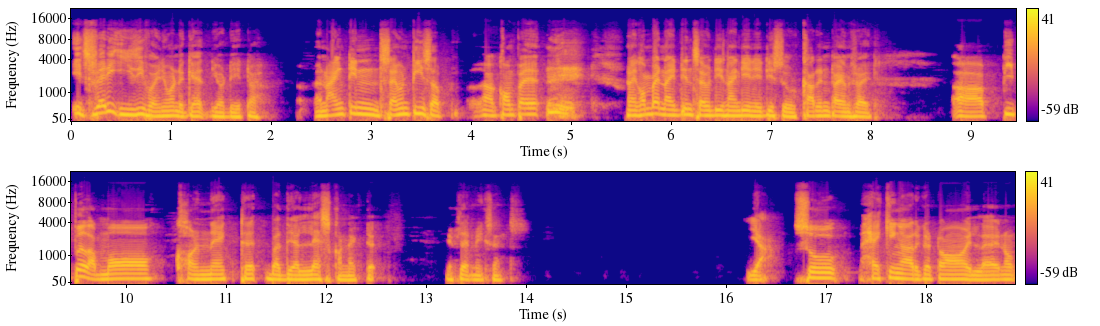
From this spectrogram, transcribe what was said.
it's very easy for anyone to get your data. 1970s uh, uh, compare when i compare 1970s 1980s to current times right? uh, people are more connected but they are less connected if that makes sense yeah so hacking ஆ இருக்கட்டும் இல்லை you know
